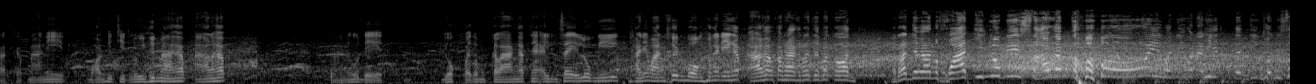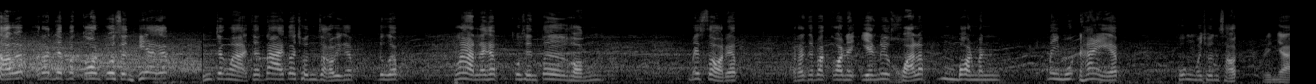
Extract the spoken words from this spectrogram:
ตัดกลับมานี่บอลพิจิตรลุยขึ้นมาครับเอาละครับมานุเดชยกไปตรงกลางครับแจ็คเอลินเซ่ลูกนี้พานิวันขึ้นโมงเท่านั้นเองครับเอาครับเข้าทางรัญจปกรรัญญากรขวายิงลูกนี้เสาครับโอ้โหวันนี้วันอาทิตย์แต่ยิงชนเสาครับรัญญากรโกเซนเฮียครับถึงจังหวะจะได้ก็ชนเสาอีกครับดูครับพลาดเลยครับโกเซนเตอร์ของไม่สอดครับรัญญากรเนี่ยเอียงด้วยขวาแล้วบอลมันไม่มุดให้ครับพุ่งมาชนเสาปริญญา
